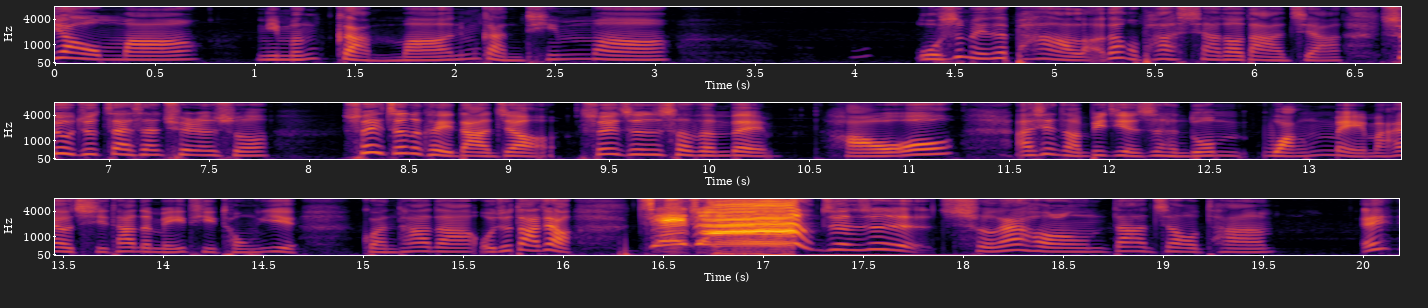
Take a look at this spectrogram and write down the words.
要吗？你们敢吗？你们敢听吗？我是没在怕啦，但我怕吓到大家，所以我就再三确认说，所以真的可以大叫，所以这是测分贝，好哦。啊，现场毕竟也是很多网美嘛，还有其他的媒体同业，管他的啊，我就大叫起床，真的是扯开喉咙大叫他。诶，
